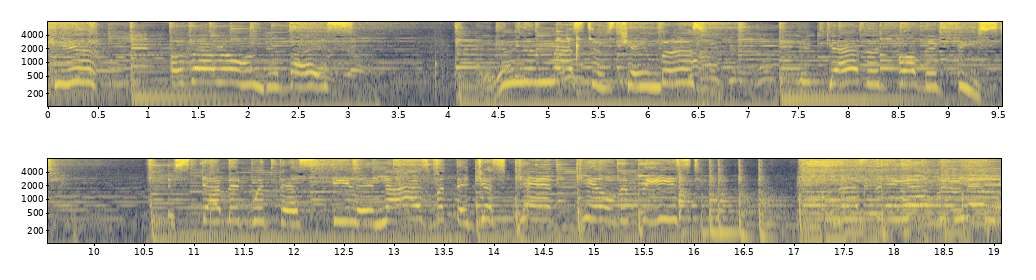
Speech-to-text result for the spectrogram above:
here of our own device. And in the master's chambers, they're gathered for the feast. They stab it with their stealing eyes, but they just can't kill the beast. Last thing I remember.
